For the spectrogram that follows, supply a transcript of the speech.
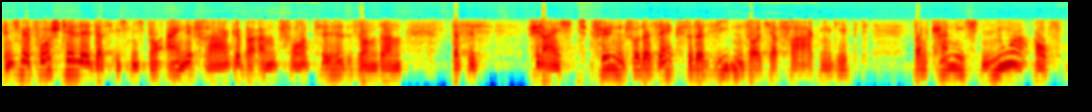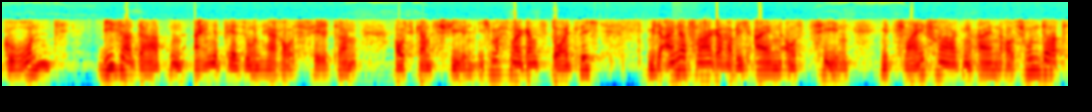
wenn ich mir vorstelle, dass ich nicht nur eine Frage beantworte, sondern dass es vielleicht fünf oder sechs oder sieben solcher Fragen gibt, dann kann ich nur aufgrund dieser Daten eine Person herausfiltern aus ganz vielen. Ich mache es mal ganz deutlich. Mit einer Frage habe ich einen aus zehn, mit zwei Fragen einen aus hundert,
